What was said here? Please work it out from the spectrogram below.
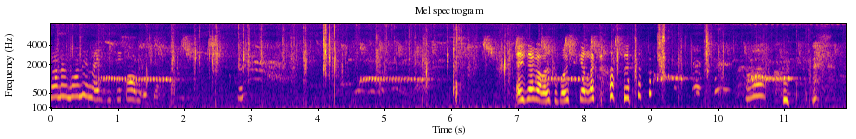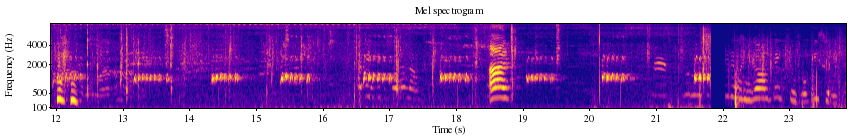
মনে মনে লাগছে কম দিতে এই জায়গা আবার একটু পরিষ্কার লাগতে আছে। আয়। অল্প একটু পিছুরিটা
